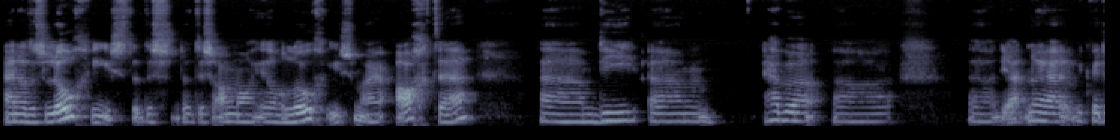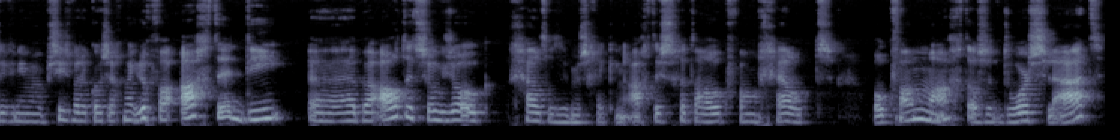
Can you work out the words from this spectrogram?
en dat is logisch, dat is, dat is allemaal heel logisch, maar achten, um, die um, hebben, uh, uh, ja, nou ja, ik weet even niet meer precies wat ik wil zeggen, maar in ieder geval achten, die uh, hebben altijd sowieso ook geld tot hun beschikking. Acht is het getal ook van geld, ook van macht, als het doorslaat.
